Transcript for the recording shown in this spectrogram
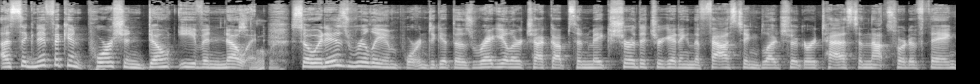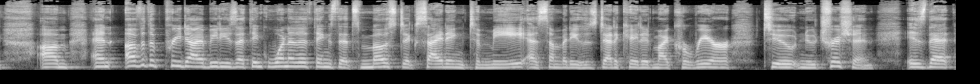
a significant portion don't even know Absolutely. it. So it is really important to get those regular checkups and make sure that you're getting the fasting blood sugar test and that sort of thing. Um, and of the prediabetes, I think one of the things that's most exciting to me as somebody who's dedicated my career to nutrition is that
